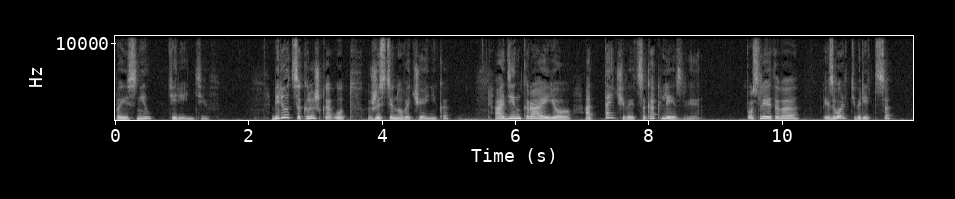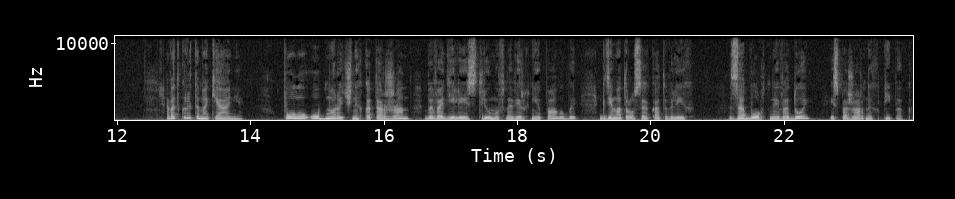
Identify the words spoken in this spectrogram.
пояснил Терентьев. Берется крышка от жестяного чайника, один край ее оттачивается, как лезвие. После этого извольте бриться. В открытом океане полуобморочных каторжан выводили из трюмов на верхние палубы, где матросы окатывали их забортной водой из пожарных пипок.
